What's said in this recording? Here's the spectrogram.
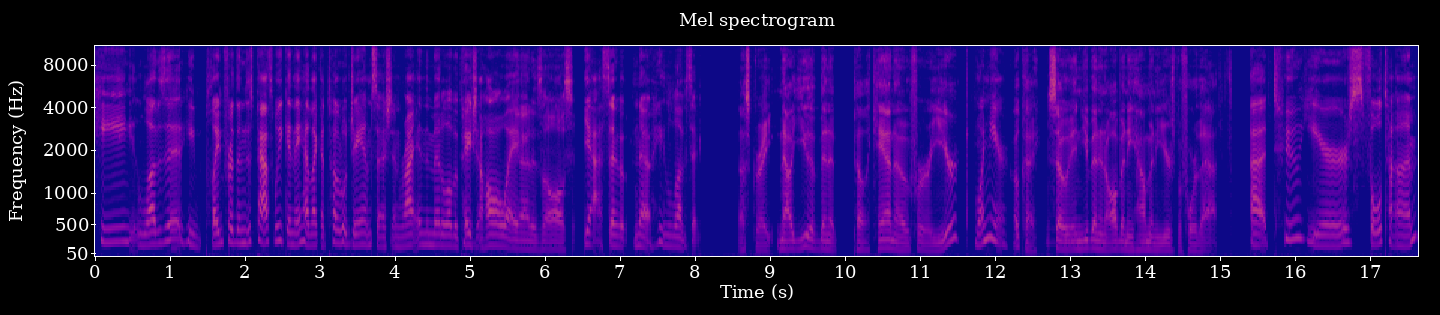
he loves it. He played for them this past week and they had like a total jam session right in the middle of a patient hallway. That is awesome. Yeah. So no, he loves it. That's great. Now you have been at Pellicano for a year. One year. Okay. So and you've been in Albany how many years before that? Uh two years full time.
